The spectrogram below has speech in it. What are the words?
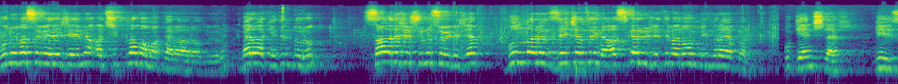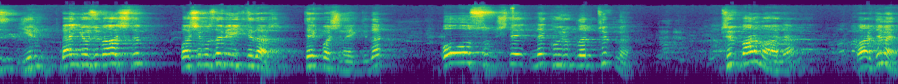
bunu nasıl vereceğimi açıklamama kararı alıyorum. Merak edin durun. Sadece şunu söyleyeceğim. Bunların zekatıyla asgari ücreti ben 10 bin lira yaparım. Bu gençler biz 20 ben gözümü açtım. Başımızda bir iktidar. Tek başına iktidar. O olsun işte ne kuyrukları tüp mü? Tüp var mı hala? Var değil mi?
